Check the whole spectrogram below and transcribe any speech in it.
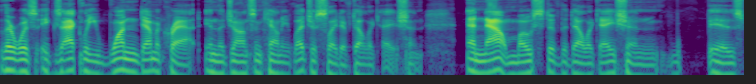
there was exactly one Democrat in the Johnson County legislative delegation. And now most of the delegation is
